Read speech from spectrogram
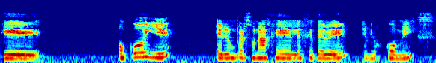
que Okoye era un personaje LGTB en los cómics.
